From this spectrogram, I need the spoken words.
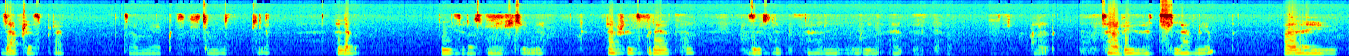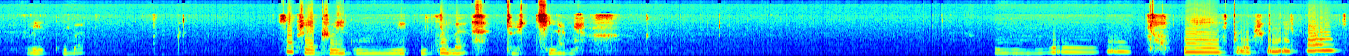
Zawsze sprawdzam jak coś tam jest. Ale nie zrozumieliście mnie. Zawsze sprawdzam. Coś napisali sorry za ćlamię, ale czuję gumę. Zawsze jak czuję gumę, to ćlamię. Mm, Proszę nie chamcie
